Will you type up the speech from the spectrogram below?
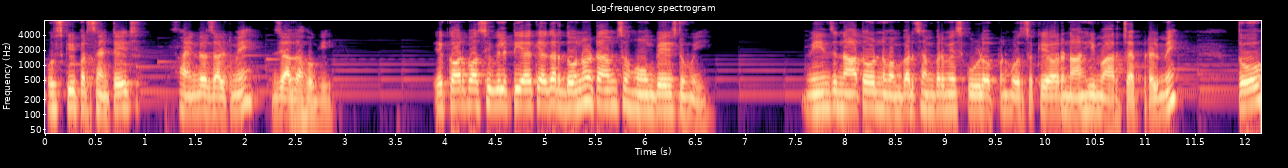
उसकी परसेंटेज फाइनल रिज़ल्ट में ज़्यादा होगी। एक और पॉसिबिलिटी है कि अगर दोनों टर्म्स होम बेस्ड हुई मीन्स ना तो नवंबर दिसंबर में स्कूल ओपन हो सके और ना ही मार्च अप्रैल में तो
